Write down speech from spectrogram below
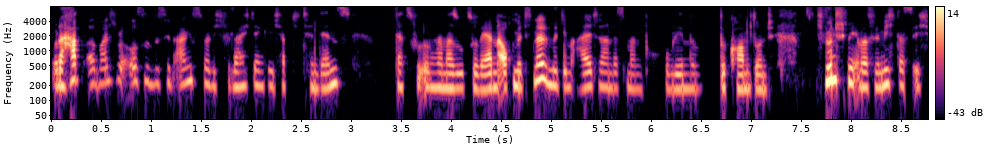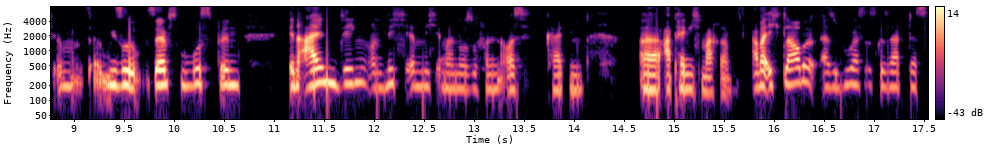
oder habe manchmal auch so ein bisschen Angst, weil ich vielleicht denke, ich habe die Tendenz, dazu, irgendwann mal so zu werden, auch mit, ne, mit dem Alter, dass man Probleme bekommt. Und ich wünsche mir immer für mich, dass ich ähm, irgendwie so selbstbewusst bin in allen Dingen und nicht äh, mich immer nur so von den Äußerlichkeiten äh, abhängig mache. Aber ich glaube, also du hast es gesagt, dass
